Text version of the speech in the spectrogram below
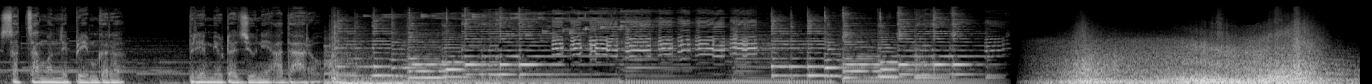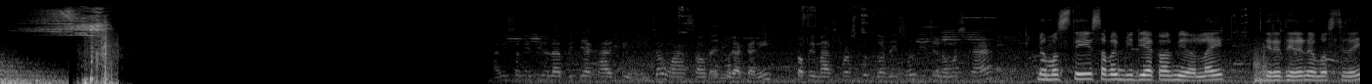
सच्चा मनले प्रेम गर प्रेम एउटा जिउने आधार हो। हामीसँग बेला विद्या कार्की हुनुहुन्छ उहाँसँग कुराकानी तपाईँमाझ प्रस्तुत गर्दैछौँ। दिजु नमस्कार। नमस्ते सबै मिडियाकर्मीहरूलाई धेरै धेरै नमस्ते है।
